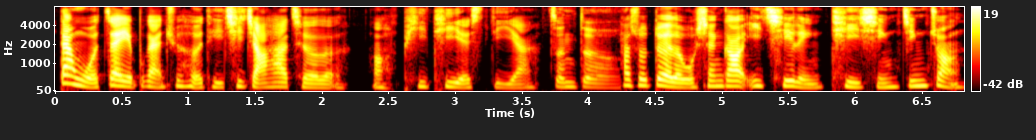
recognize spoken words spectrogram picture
但我再也不敢去合体骑脚踏车了。哦，PTSD 啊，真的。他说对了，我身高一七零，体型精壮。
